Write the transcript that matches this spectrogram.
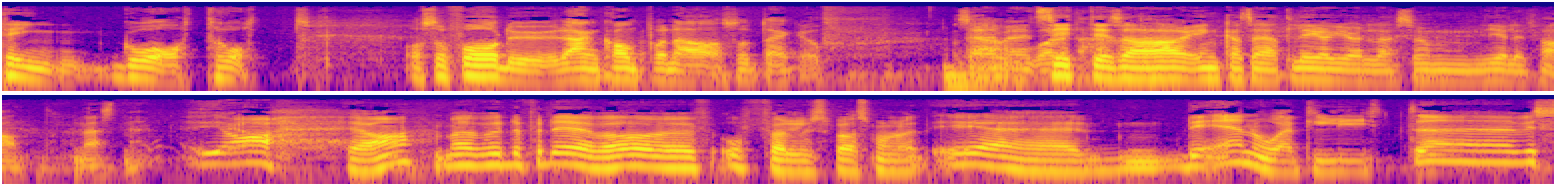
ting går trått, og så får du den kampen der, og så tenker du uff. City som har inkassert ligagullet, som gir litt faen. Nesten. Ja, ja, men for det var oppfølgingsspørsmålet. Er, det er nå et lite Hvis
